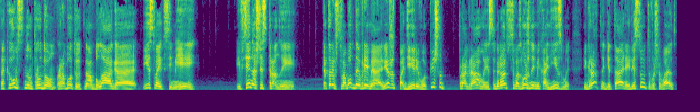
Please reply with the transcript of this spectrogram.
так и умственным трудом работают на благо и своих семей, и всей нашей страны, которые в свободное время режут по дереву, пишут программы и собирают всевозможные механизмы, играют на гитаре, рисуют и вышивают.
